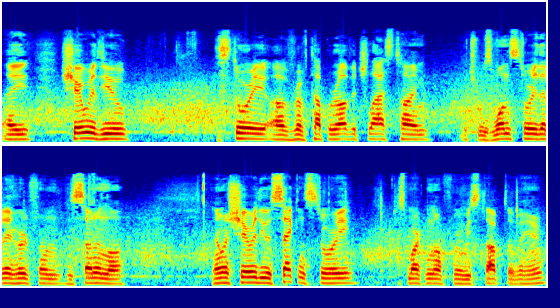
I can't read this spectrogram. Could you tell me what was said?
I share with you the story of Rav Taparovich last time, which was one story that I heard from his son-in-law. And I want to share with you a second story, just marking off where we stopped over here.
